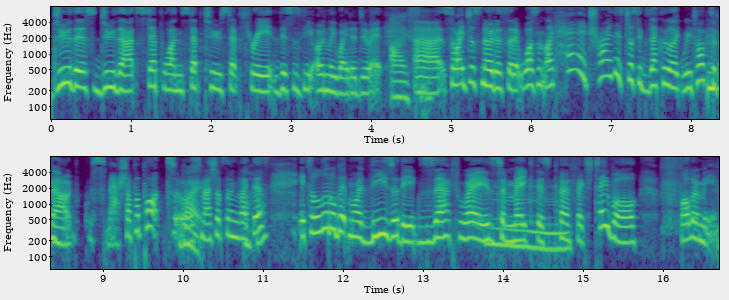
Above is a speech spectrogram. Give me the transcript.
do this, do that, step one, step two, step three. This is the only way to do it. I see. Uh, so I just noticed that it wasn't like, like, hey, try this, just exactly like we talked about, smash up a pot or Right. smash up something like this. It's a little bit more, these are the exact ways to make this perfect table. Follow me.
